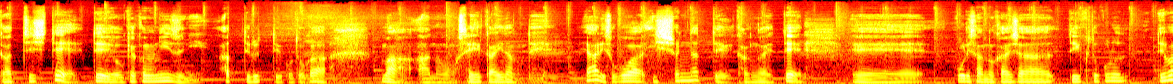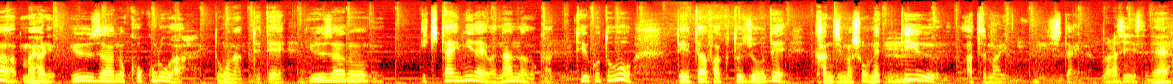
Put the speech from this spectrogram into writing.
合致してでお客のニーズに合ってるっていうことがまああの正解なのでやはりそこは一緒になって考えて、えー、堀さんの会社で行くところでは、まあ、やはりユーザーの心がどうなっててユーザーの行きたい未来は何なのかっていうことをデータファクト上で感じましょうねっていう集まりにしたいな、うん、素晴らしいですね。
